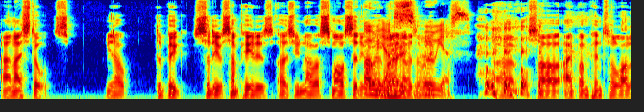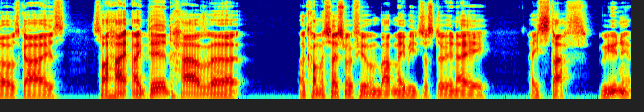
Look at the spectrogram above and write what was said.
and I still, you know, the big city of St. Peter's, as you know, a small city Oh where yes. knows Oh yes. um, so I bump into a lot of those guys. So I, I did have a, a conversation with a few of them about maybe just doing a a staff reunion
